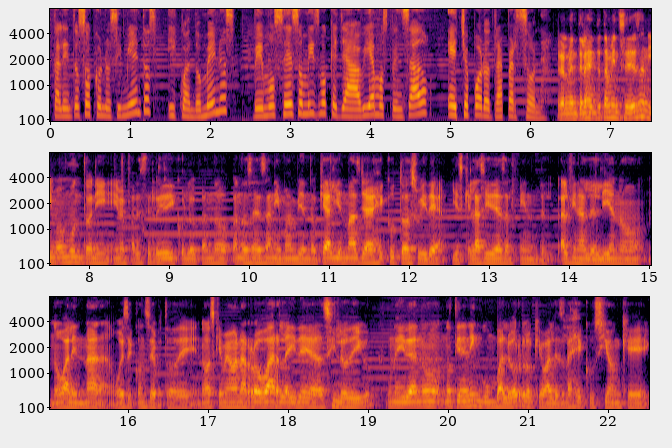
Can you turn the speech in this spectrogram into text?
talentos o conocimientos y cuando menos vemos eso mismo que ya habíamos pensado hecho por otra persona. Realmente la gente también se desanima un montón y, me parece ridículo cuando, cuando se desaniman viendo que alguien más ya ejecutó su idea. Y es que las ideas al, fin al final del día no, no valen nada. O ese concepto de, no, es que me van a robar la idea, si lo digo. Una idea no, no tiene ningún valor, lo que vale es la ejecución que,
